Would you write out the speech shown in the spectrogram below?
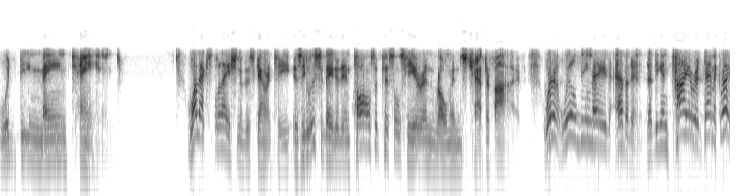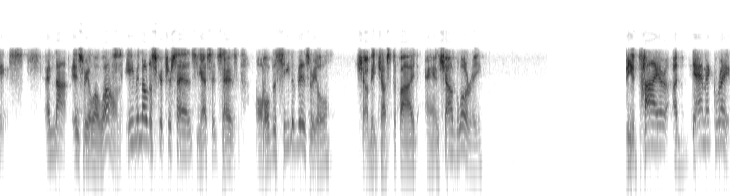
would be maintained. One explanation of this guarantee is elucidated in Paul's epistles here in Romans chapter 5 where it will be made evident that the entire Adamic race, and not Israel alone, even though the scripture says, yes, it says, all the seed of Israel shall be justified and shall glory. The entire Adamic race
